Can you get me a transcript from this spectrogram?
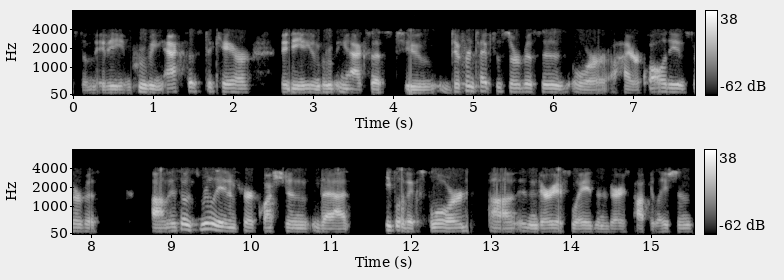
system? Maybe improving access to care, maybe improving access to different types of services or a higher quality of service. Um, and so it's really an empiric question that people have explored uh, in various ways in various populations.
